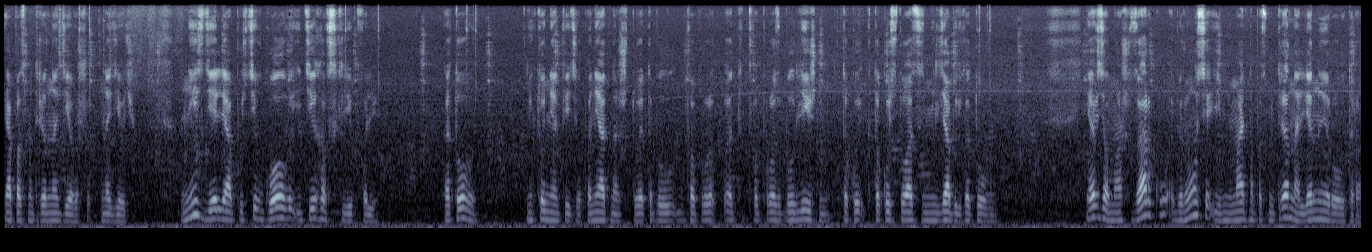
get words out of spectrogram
Я посмотрел на девушек, на девочек. Они сидели, опустив головы и тихо всхлипывали. Готовы? Никто не ответил. Понятно, что это был вопрос, этот вопрос был лишним. В такой, к такой ситуации нельзя быть готовым. Я взял Машу за руку, обернулся и внимательно посмотрел на Лену и Роутера.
